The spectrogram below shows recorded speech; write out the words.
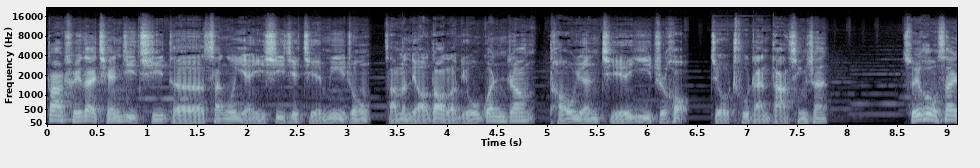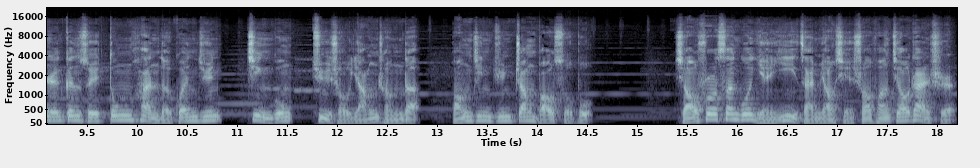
大锤在前几期的《三国演义》细节解密中，咱们聊到了刘关张桃园结义之后，就出战大兴山。随后三人跟随东汉的官军进攻据守阳城的黄巾军张宝所部。小说《三国演义》在描写双方交战时，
